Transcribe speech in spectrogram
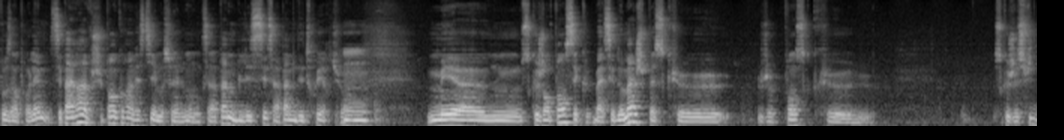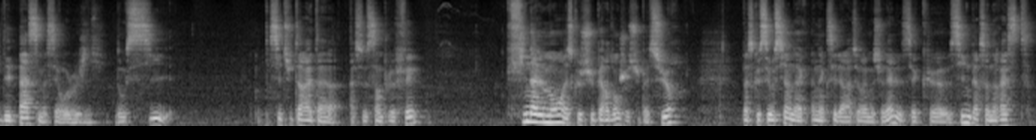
pose un problème. C'est pas grave, je suis pas encore investi émotionnellement, donc ça va pas me blesser, ça va pas me détruire, tu vois. Hmm. Mais euh, ce que j'en pense, c'est que bah, c'est dommage parce que je pense que ce que je suis dépasse ma sérologie. Donc si, si tu t'arrêtes à, à ce simple fait, finalement, est-ce que je suis perdant? Je suis pas sûr. Parce que c'est aussi un, un accélérateur émotionnel. C'est que si une personne reste,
